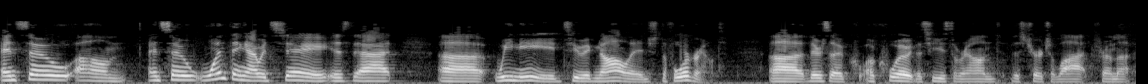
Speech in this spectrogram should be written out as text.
And so, um, and so one thing I would say is that uh, we need to acknowledge the foreground. Uh, there's a, a, quote that's used around this church a lot from a,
